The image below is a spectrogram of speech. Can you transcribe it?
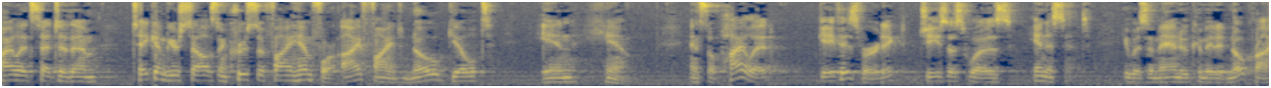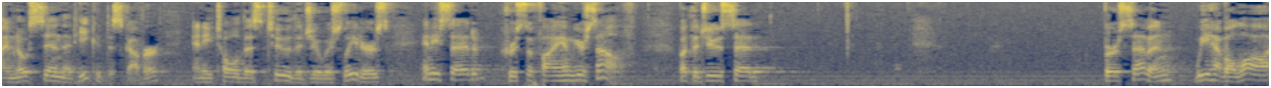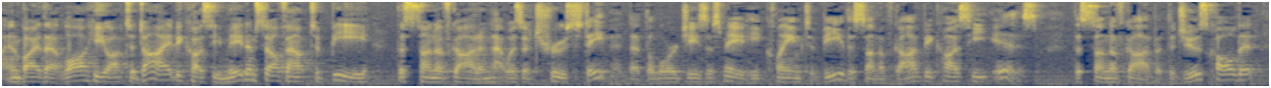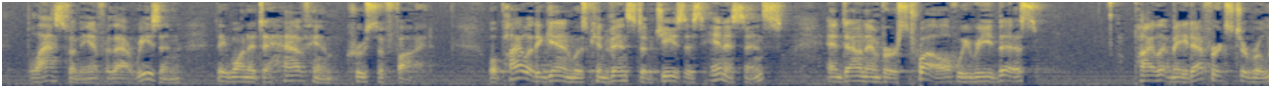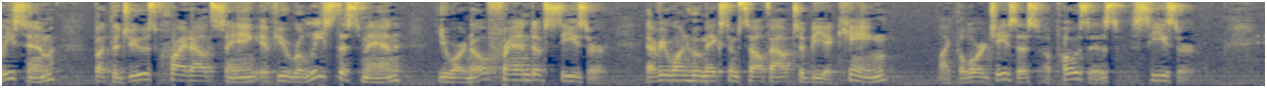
Pilate said to them, Take him yourselves and crucify him, for I find no guilt in him. And so Pilate gave his verdict. Jesus was innocent. He was a man who committed no crime, no sin that he could discover, and he told this to the Jewish leaders, and he said, Crucify him yourself. But the Jews said, Verse 7 We have a law, and by that law he ought to die because he made himself out to be the Son of God. And that was a true statement that the Lord Jesus made. He claimed to be the Son of God because he is the Son of God. But the Jews called it blasphemy, and for that reason, they wanted to have him crucified. Well, Pilate again was convinced of Jesus' innocence, and down in verse 12 we read this Pilate made efforts to release him, but the Jews cried out, saying, If you release this man, you are no friend of Caesar. Everyone who makes himself out to be a king, like the Lord Jesus, opposes Caesar.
